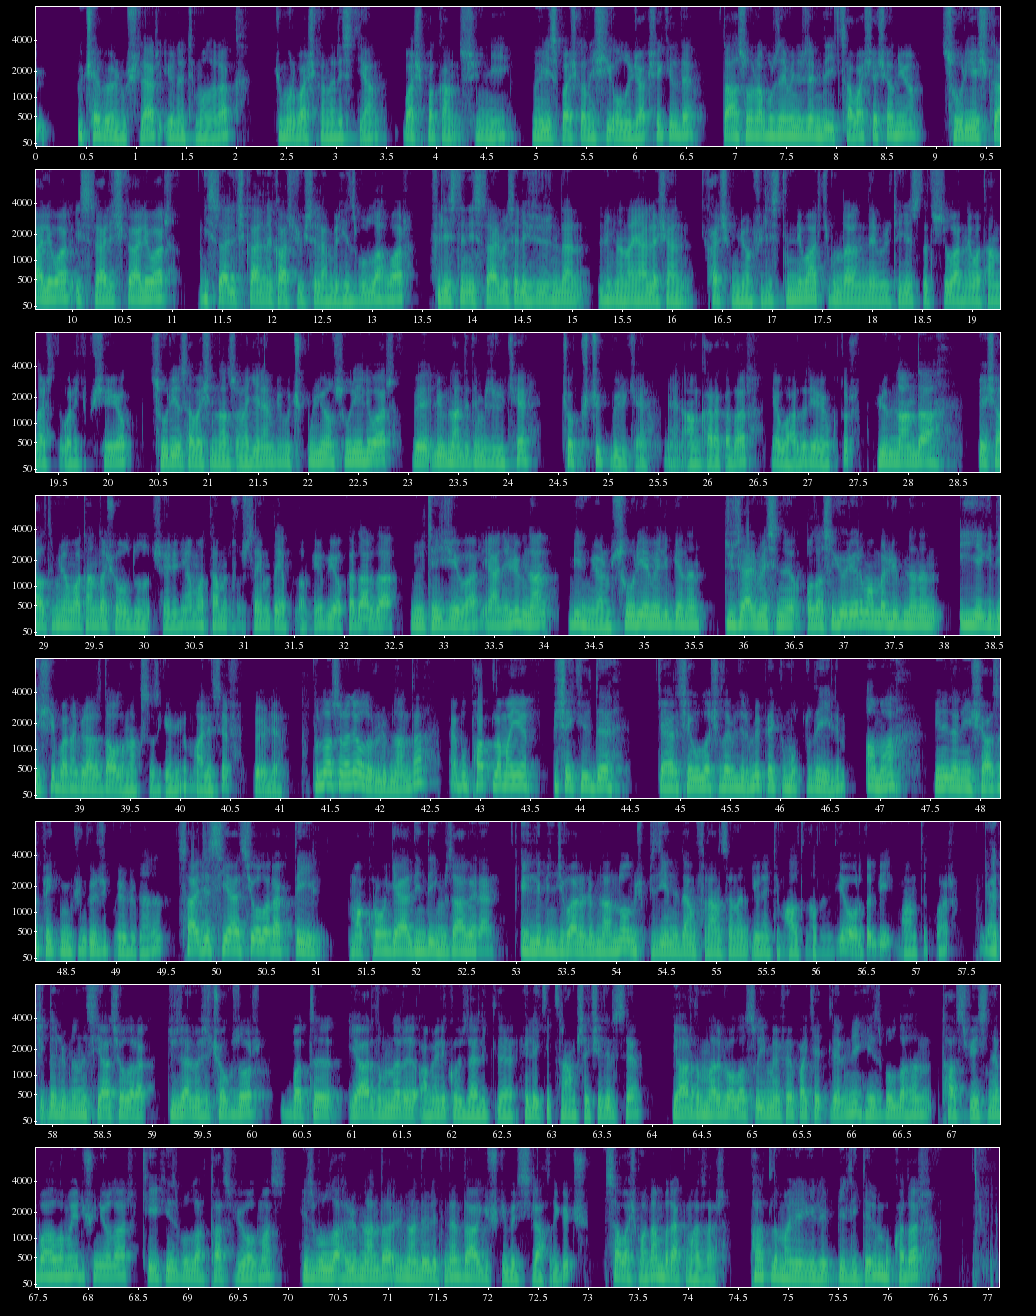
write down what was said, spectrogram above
üçe bölmüşler yönetim olarak. Cumhurbaşkanı Hristiyan, Başbakan Sünni, Meclis Başkanı Şii olacak şekilde. Daha sonra bu zemin üzerinde iç savaş yaşanıyor. Suriye işgali var, İsrail işgali var. İsrail işgaline karşı yükselen bir Hizbullah var. Filistin-İsrail meselesi yüzünden Lübnan'a yerleşen kaç milyon Filistinli var ki bunların ne mülteci statüsü var ne vatandaşlığı var hiçbir şey yok. Suriye Savaşı'ndan sonra gelen 1,5 milyon Suriyeli var ve Lübnan dediğimiz ülke çok küçük bir ülke. Yani Ankara kadar ya vardır ya yoktur. Lübnan'da 5-6 milyon vatandaş olduğu söyleniyor ama tam nüfus sayımı da yapılamıyor. Bir o kadar da mülteci var. Yani Lübnan bilmiyorum Suriye ve Libya'nın düzelmesini olası görüyorum ama Lübnan'ın iyiye gidişi bana biraz daha olanaksız geliyor. Maalesef böyle. Bundan sonra ne olur Lübnan'da? E, bu patlamayı bir şekilde gerçeğe ulaşılabilir mi? Pek umutlu değilim. Ama yeniden inşası pek mümkün gözükmüyor Lübnan'ın. Sadece siyasi olarak değil, Macron geldiğinde imza veren 50 bin civarı Lübnanlı olmuş. Biz yeniden Fransa'nın yönetimi altına alın diye. Orada bir mantık var. Gerçekten Lübnan'ın siyasi olarak düzelmesi çok zor. Batı yardımları Amerika özellikle hele ki Trump seçilirse yardımları ve olası IMF paketlerini Hizbullah'ın tasfiyesine bağlamayı düşünüyorlar ki Hizbullah tasfiye olmaz. Hizbullah Lübnan'da Lübnan devletinden daha güçlü bir silahlı güç. Savaşmadan bırakmazlar. Patlama ile ilgili bildiklerim bu kadar.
